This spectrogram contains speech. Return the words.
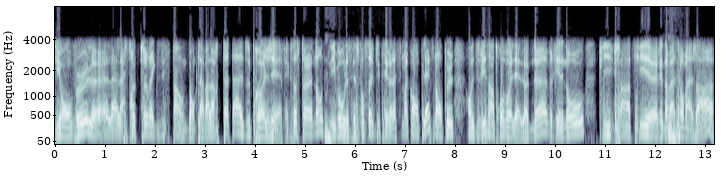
si on veut, la, structure existante, donc la valeur totale du projet. Fait que ça, c'est un autre hmm. niveau. C'est pour ça que je dis que c'est relativement complexe, mais on peut, on le divise en trois volets. Là. Neuve, réno, puis chantier euh, rénovation majeure.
